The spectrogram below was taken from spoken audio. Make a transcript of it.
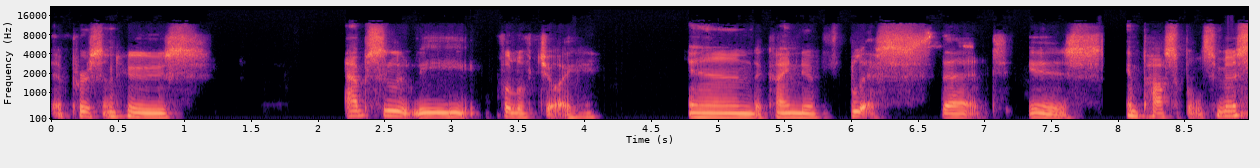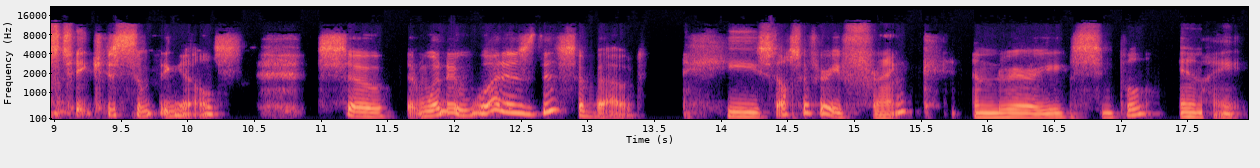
a person who's absolutely full of joy and a kind of bliss that is impossible to mistake as something else. So, what, what is this about? He's also very frank and very simple. And I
